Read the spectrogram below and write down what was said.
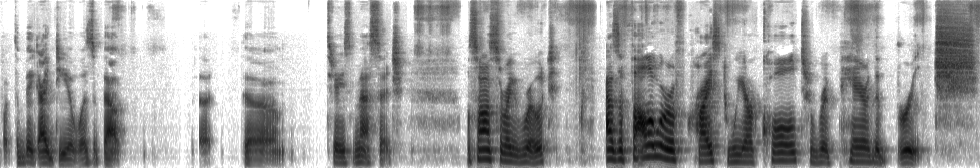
what the big idea was about uh, the today's message. Well, Sansari wrote, "As a follower of Christ, we are called to repair the breach."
